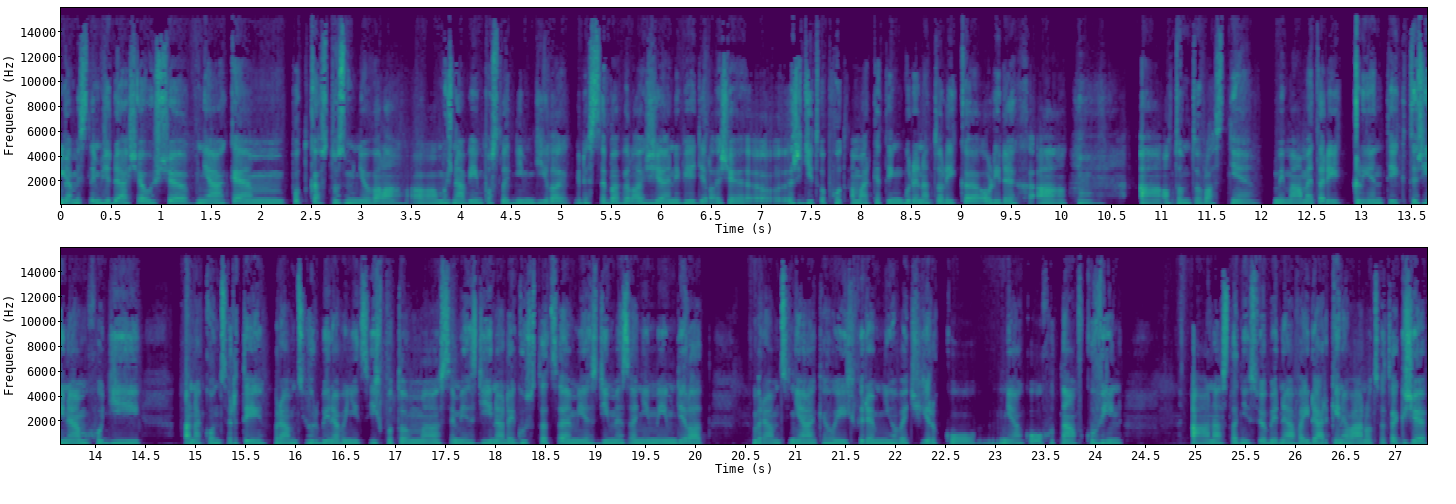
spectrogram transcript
Já myslím, že Dáša už v nějakém podcastu zmiňovala, možná v jejím posledním díle, kde se bavila, že nevěděla, že eh, řídit obchod a marketing bude natolik eh, o lidech a, hmm. a o tom to vlastně. My máme tady klienty, kteří nám chodí a na koncerty v rámci hudby na Vinicích, potom eh, se jezdí na degustace, my jezdíme za nimi jim dělat v rámci nějakého jejich firemního večírku nějakou ochutnávku vín a následně si objednávají dárky na Vánoce, takže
